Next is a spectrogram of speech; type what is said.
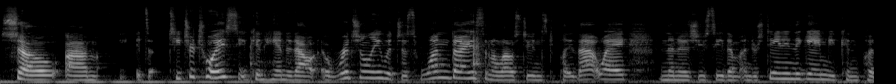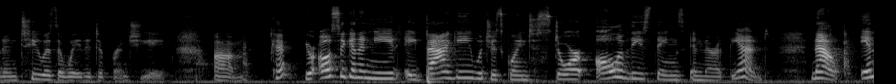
So um, it's a teacher choice. You can hand it out originally with just one dice and allow students to play that way. And then as you see them understanding the game, you can put in two as a way to differentiate. Um, okay, you're also gonna need a baggie, which is going to store all of these things in there at the end. Now, in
